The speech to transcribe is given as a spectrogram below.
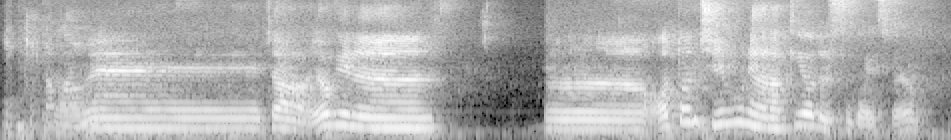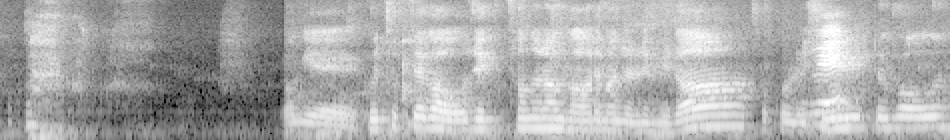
그. 다음에 자 여기는 어, 어떤 질문이 하나 끼어들 수가 있어요 여기에 그 축제가 오직 서늘한 가을에만 열립니다 초콜릿이 왜? 뜨거운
